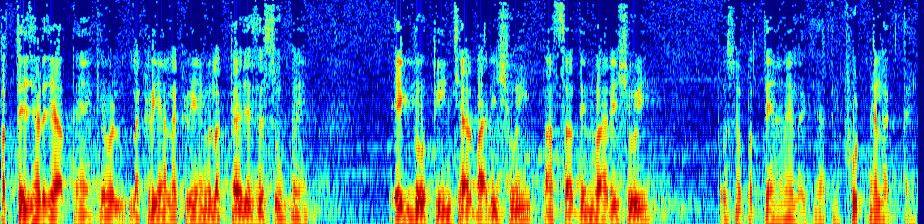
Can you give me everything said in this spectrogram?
पत्ते झड़ जाते हैं, केवल लकड़ियाँ लकड़ियाँ ही लगता है जैसे सूख गए। एक, दो, तीन, चार बारिश हुई, पाँच, सात दिन बारिश हुई तो उसमें पत्ते आने लग जाते हैं, फूटने लगते हैं।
